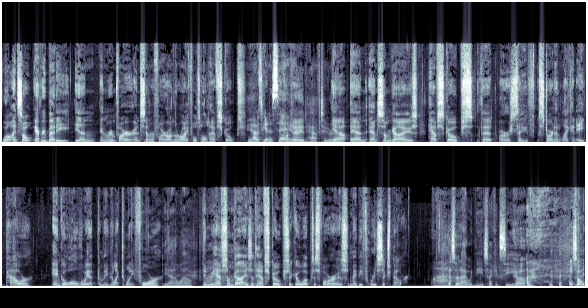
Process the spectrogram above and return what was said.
Well, and so everybody in in rimfire and centerfire on the rifles all have scopes. Yeah, I was going to say. Yeah, Okay. you'd have to. Right? Yeah, and and some guys have scopes that are say start at like an eight power and go all the way up to maybe like 24. Yeah. Wow. Then we have some guys that have scopes that go up as far as maybe 46 power. Wow. That's what I would need so I could see. Yeah. so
